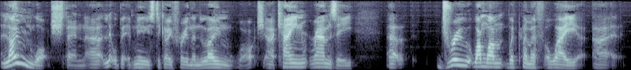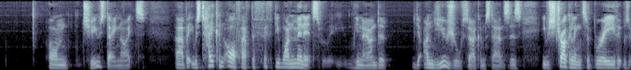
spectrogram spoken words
Loan Watch, then a little bit of news to go through in the Loan Watch. Uh, Kayne Ramsay uh, drew 1-1 with Plymouth away uh, on Tuesday night, uh, but he was taken off after 51 minutes. You know, under unusual circumstances. He was struggling to breathe. It was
